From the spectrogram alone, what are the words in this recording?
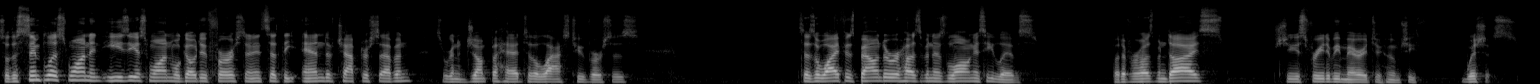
So, the simplest one and easiest one we'll go to first, and it's at the end of chapter 7. So, we're going to jump ahead to the last two verses. It says, A wife is bound to her husband as long as he lives, but if her husband dies, she is free to be married to whom she wishes,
